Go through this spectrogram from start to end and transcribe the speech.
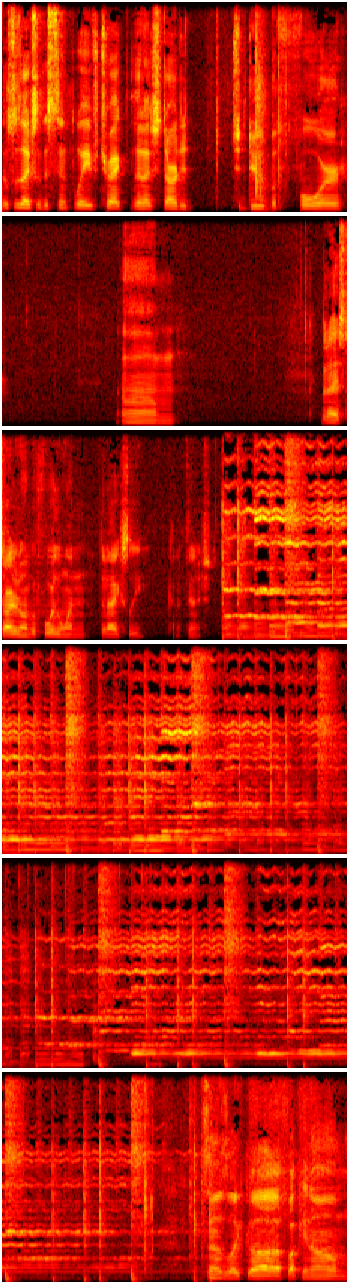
This was actually the synthwave track that I started to do before um that I started on before the one that I actually kind of finished. Sounds like uh fucking um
